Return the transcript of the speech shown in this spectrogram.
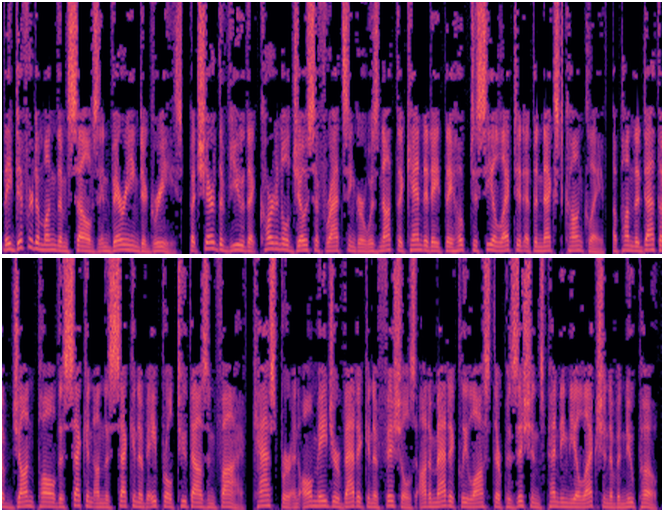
They differed among themselves in varying degrees, but shared the view that Cardinal Joseph Ratzinger was not the candidate they hoped to see elected at the next conclave. Upon the death of John Paul II on 2 April 2005, Kasper and all major Vatican officials automatically lost their positions pending the election of a new pope.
